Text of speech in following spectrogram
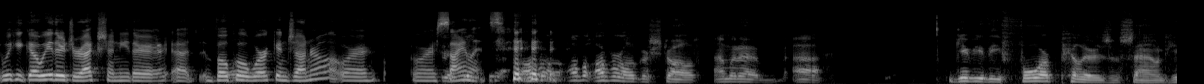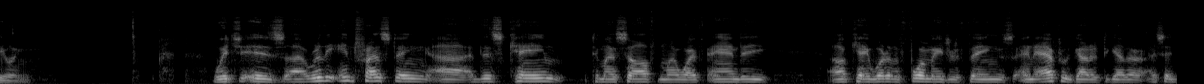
we could go either direction either uh, vocal work in general or or silence. overall, overall, Gestalt, I'm going to uh, give you the four pillars of sound healing, which is uh, really interesting. Uh, this came to myself and my wife Andi okay, what are the four major things? And after we got it together, I said,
